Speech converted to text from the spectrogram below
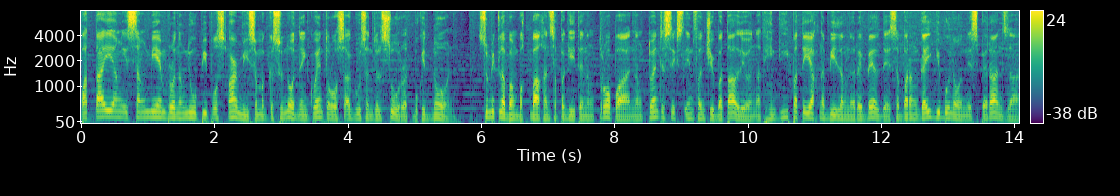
Patay ang isang miyembro ng New People's Army sa magkasunod na enkwentro sa Agusan del Sur at Bukidnon. Sumiklab ang bakbakan sa pagitan ng tropa ng 26th Infantry Battalion at hindi patiyak na bilang na rebelde sa Barangay Gibunon, Esperanza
